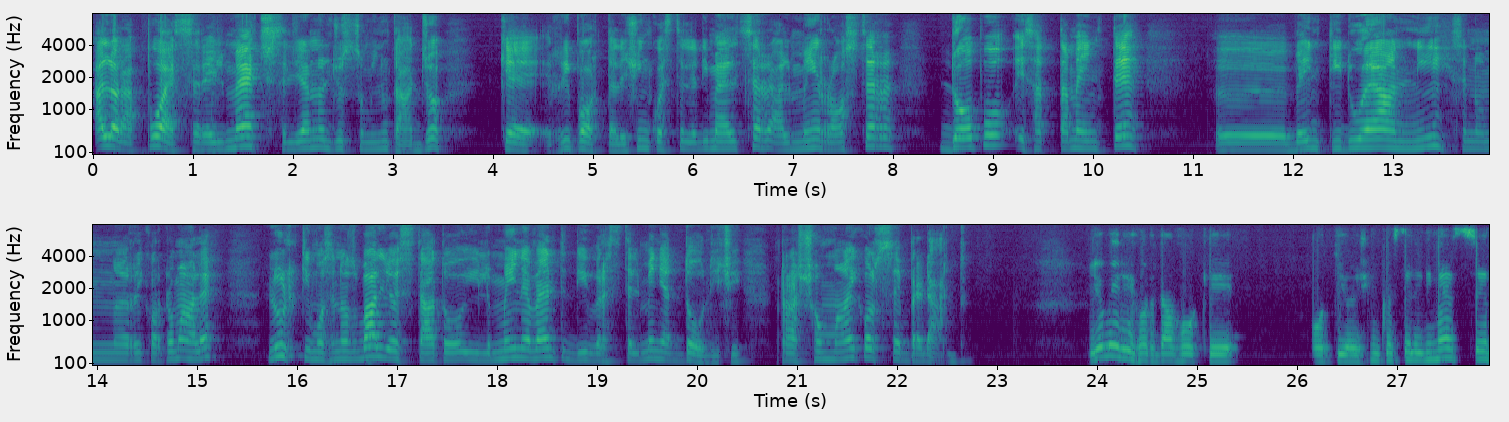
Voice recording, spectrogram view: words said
Allora, può essere il match se gli hanno il giusto minutaggio che riporta le 5 stelle di Meltzer al main roster dopo esattamente eh, 22 anni, se non ricordo male. L'ultimo, se non sbaglio, è stato il main event di WrestleMania 12 tra Shawn Michaels e Bret Hart. io mi ricordavo che oddio le 5 stelle di Mercer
